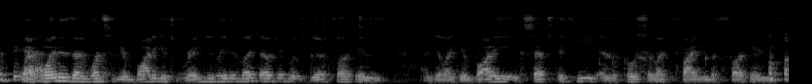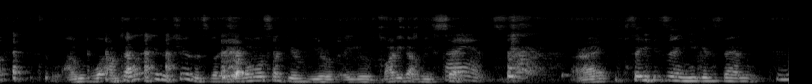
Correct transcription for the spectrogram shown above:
My point is that once your body gets regulated like that, you have a good fucking. I get like your body accepts the heat as opposed to like fighting the fucking. I'm wh- I'm telling you the truth. It's like, it's like almost like your your your body got reset. Science. All right. So you're saying you can stand? You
